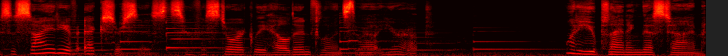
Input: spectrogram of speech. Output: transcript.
A society of exorcists who've historically held influence throughout Europe. What are you planning this time?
